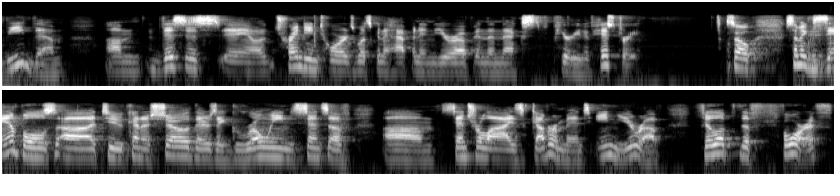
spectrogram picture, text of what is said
lead them. Um, this is you know trending towards what's going to happen in Europe in the next period of history. So, some examples uh, to kind of show there's a growing sense of um, centralized government in Europe. Philip IV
